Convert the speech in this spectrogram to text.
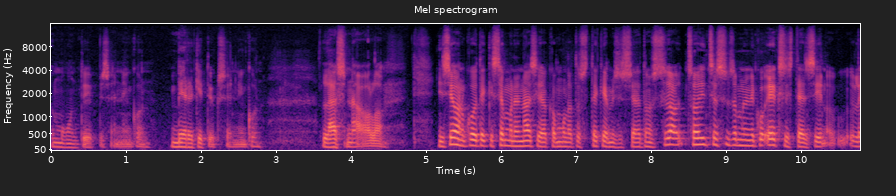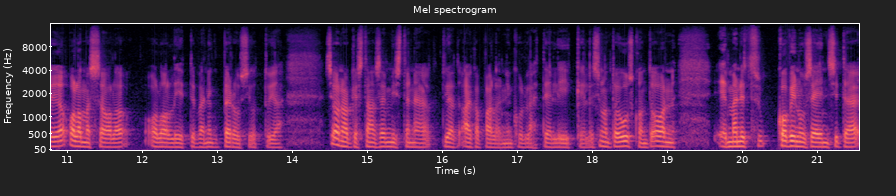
muun tyyppisen niin kuin merkityksen niin kuin läsnäolo. Niin se on kuitenkin semmoinen asia, joka mulla tuossa tekemisessä, ja se on, se on itse asiassa semmoinen niin eksistenssiin, eli olemassaoloon liittyvä niin kuin perusjuttu, ja se on oikeastaan se, mistä nämä työt aika paljon niin kuin lähtee liikkeelle. Silloin tuo uskonto on, en mä nyt kovin usein sitä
